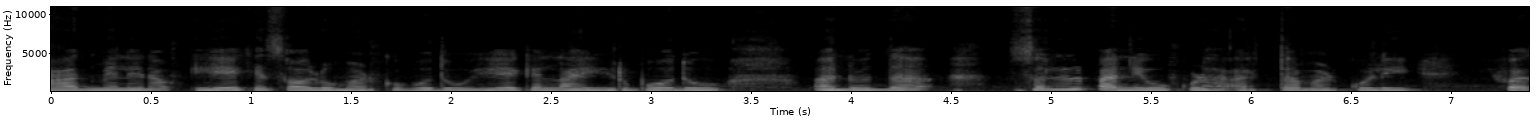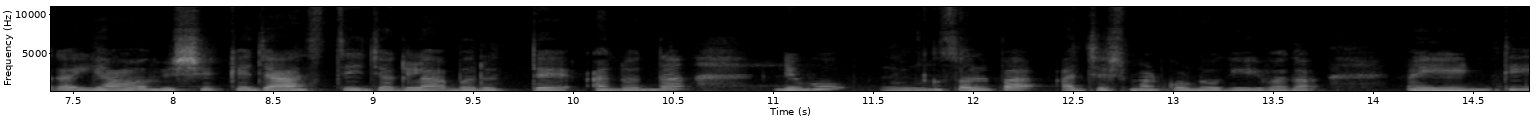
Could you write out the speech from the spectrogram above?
ಆದಮೇಲೆ ನಾವು ಹೇಗೆ ಸಾಲ್ವ್ ಮಾಡ್ಕೋಬೋದು? ಹೇಗೆಲ್ಲ ಇರ್ಬೋದು? ಅನ್ನೋದನ್ನ ಸ್ವಲ್ಪ ನೀವು ಕೂಡ ಅರ್ಥ ಮಾಡ್ಕೊಳ್ಳಿ. ಇವಾಗ ಯಾವ ವಿಷಯಕ್ಕೆ ಜಾಸ್ತಿ ಜಗಳ ಬರುತ್ತೆ ಅನ್ನೋದನ್ನ ನೀವು ಸ್ವಲ್ಪ ಅಡ್ಜಸ್ಟ್ ಮಾಡ್ಕೊಂಡು ಹೋಗಿ. ಇವಾಗ ಹೆಂಡ್ತಿ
